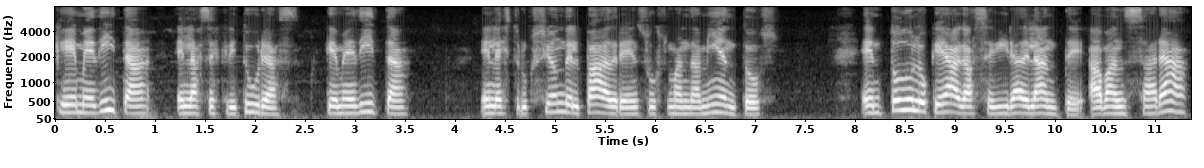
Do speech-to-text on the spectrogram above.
que medita en las escrituras, que medita en la instrucción del Padre, en sus mandamientos, en todo lo que haga seguirá adelante, avanzará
